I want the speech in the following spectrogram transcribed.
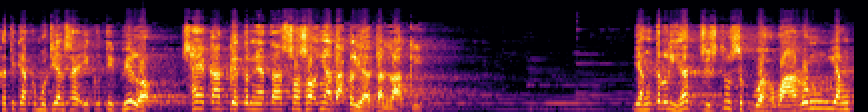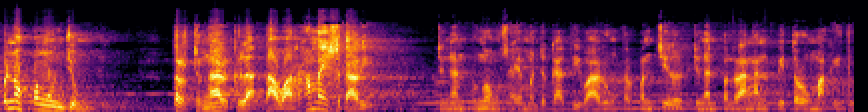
Ketika kemudian saya ikuti belok, saya kaget ternyata sosoknya tak kelihatan lagi. Yang terlihat justru sebuah warung yang penuh pengunjung. Terdengar gelak tawa ramai sekali dengan bengong saya mendekati warung terpencil dengan penerangan petromak itu.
